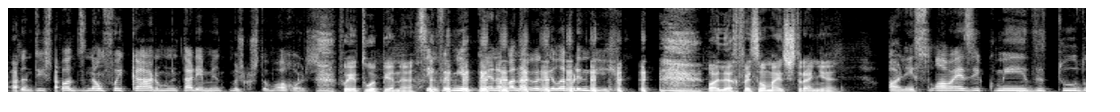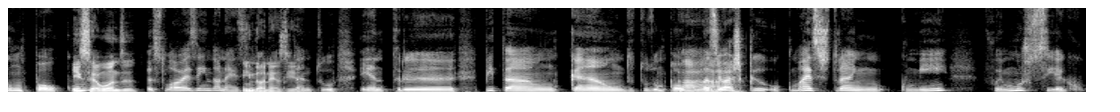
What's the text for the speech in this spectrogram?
Portanto, isto pode não foi caro monetariamente, mas custou-me horrores. Foi a tua pena. Sim, foi a minha pena para andar com aquilo, aprendi. Olha, a refeição mais estranha. Olha, em Sulawesi comi de tudo um pouco. Isso é onde? A Sulawesi é Indonésia. Indonésia. Portanto, entre pitão, cão, de tudo um pouco. Ah. Mas eu acho que o que mais estranho comi foi morcego.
